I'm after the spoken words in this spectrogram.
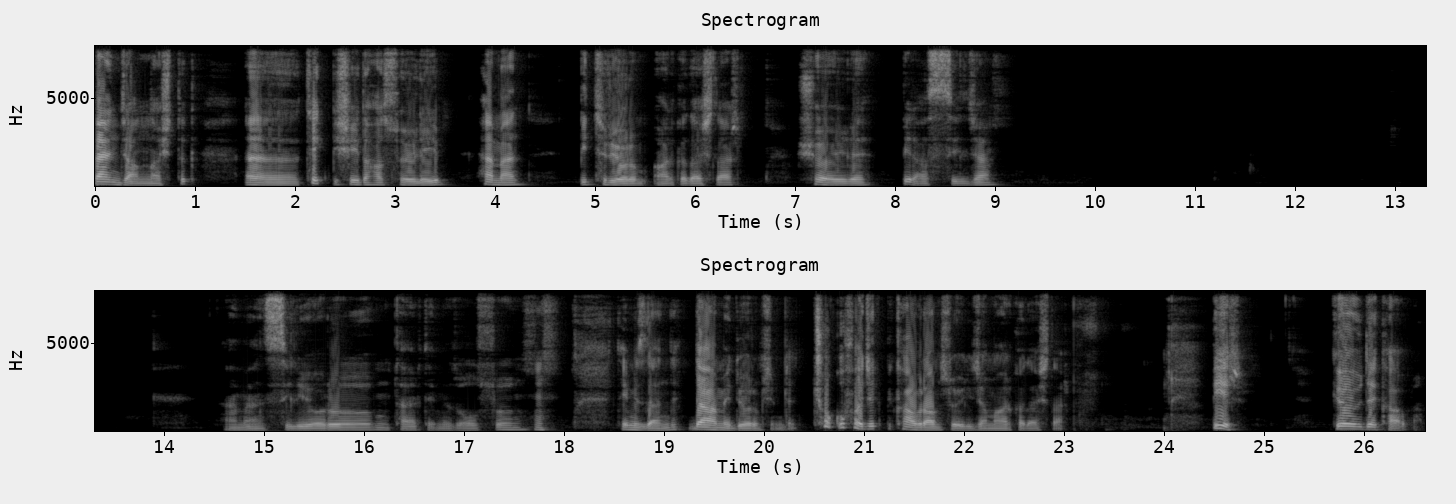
Bence anlaştık. Ee, tek bir şey daha söyleyip hemen bitiriyorum arkadaşlar. Şöyle biraz sileceğim. Hemen siliyorum. Tertemiz olsun. Temizlendi. Devam ediyorum şimdi. Çok ufacık bir kavram söyleyeceğim arkadaşlar. Bir, gövde kavramı.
